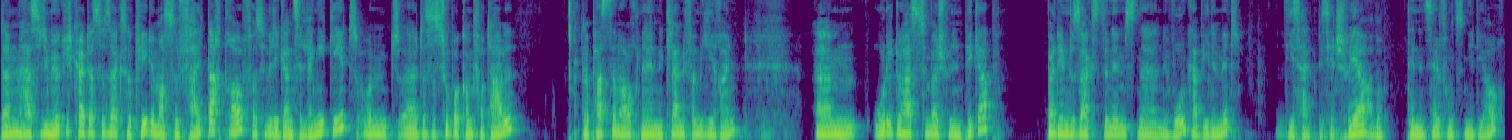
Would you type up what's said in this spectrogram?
dann hast du die Möglichkeit, dass du sagst, okay, du machst so ein Faltdach drauf, was über die ganze Länge geht und äh, das ist super komfortabel. Da passt dann auch eine, eine kleine Familie rein. Ähm, oder du hast zum Beispiel einen Pickup, bei dem du sagst, du nimmst eine, eine Wohnkabine mit. Die ist halt ein bisschen schwer, aber tendenziell funktioniert die auch.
